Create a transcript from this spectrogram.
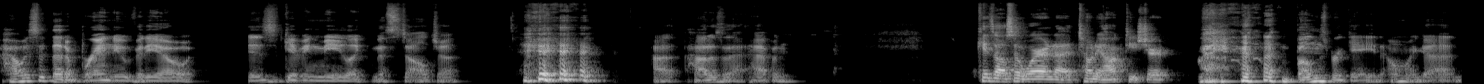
How is it that a brand new video is giving me like nostalgia? how, how does that happen? Kid's also wearing a Tony Hawk t shirt. Bones Brigade. Oh my god.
